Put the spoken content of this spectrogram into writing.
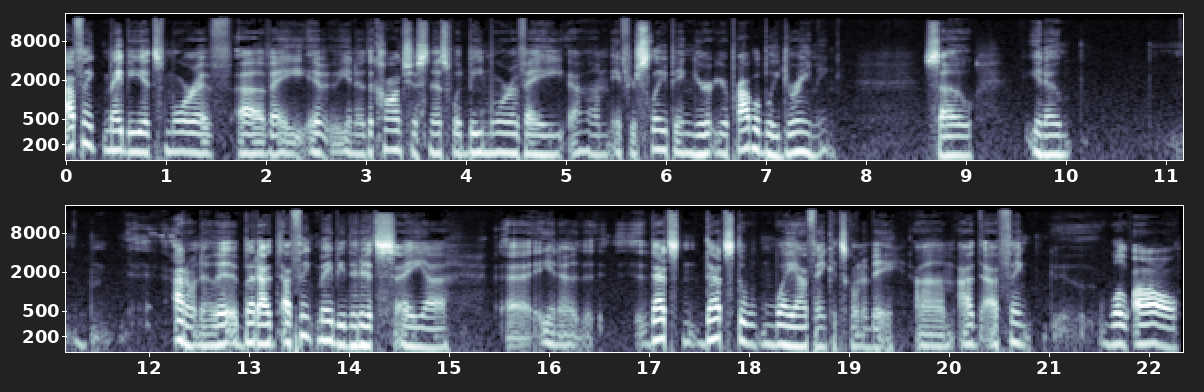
I think maybe it's more of, of a you know the consciousness would be more of a um, if you're sleeping you're you're probably dreaming, so you know I don't know, uh, but I I think maybe that it's a uh, uh, you know that's that's the way I think it's going to be. Um, I I think we'll all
